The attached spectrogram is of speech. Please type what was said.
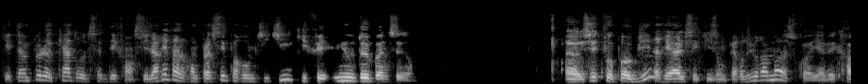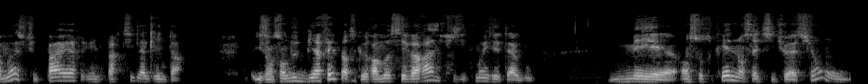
qui était un peu le cadre de cette défense. Il arrive à le remplacer par Umtiti, qui fait une ou deux bonnes saisons. Euh, ce qu'il faut pas oublier, le Real, c'est qu'ils ont perdu Ramos, quoi. Et avec Ramos, tu perds une partie de la grinta. Ils ont sans doute bien fait parce que Ramos et Varane, physiquement, ils étaient à bout. Mais euh, on se retrouve dans cette situation où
